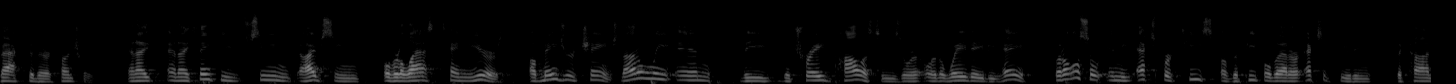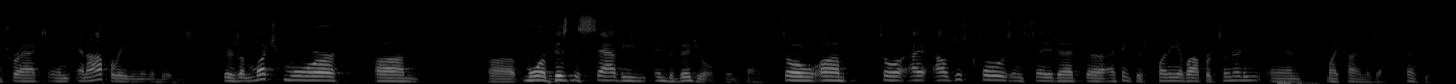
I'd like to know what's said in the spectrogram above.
back to their country. And I, and I think you've seen, I've seen over the last 10 years, a major change, not only in the, the trade policies or, or the way they behave, but also in the expertise of the people that are executing the contracts and, and operating in the business. There's a much more um, uh, more business savvy individual in China. So, um, so I, I'll just close and say that uh, I think there's plenty of opportunity, and my time is up. Thank you.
